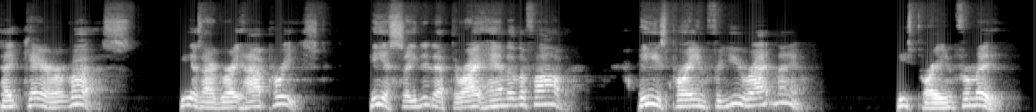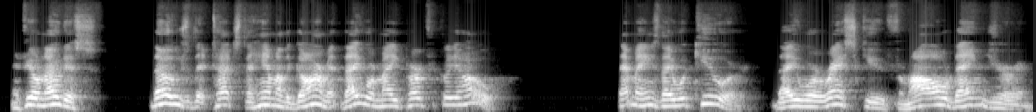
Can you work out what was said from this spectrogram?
take care of us. He is our great high priest. He is seated at the right hand of the Father. He's praying for you right now. He's praying for me. If you'll notice, those that touched the hem of the garment, they were made perfectly whole. That means they were cured. They were rescued from all danger and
